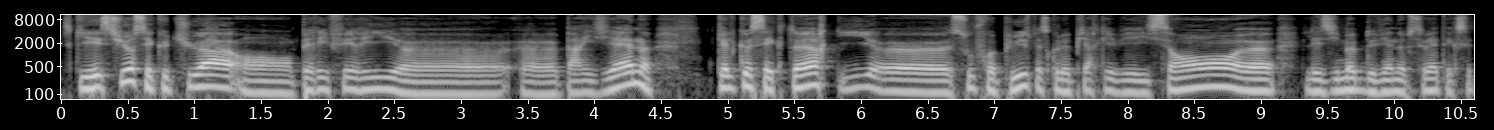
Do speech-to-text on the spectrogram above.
Ce qui est sûr, c'est que tu as en périphérie euh, euh, parisienne quelques secteurs qui euh, souffrent plus parce que le pierre qui est vieillissant, euh, les immeubles deviennent obsolètes, etc.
